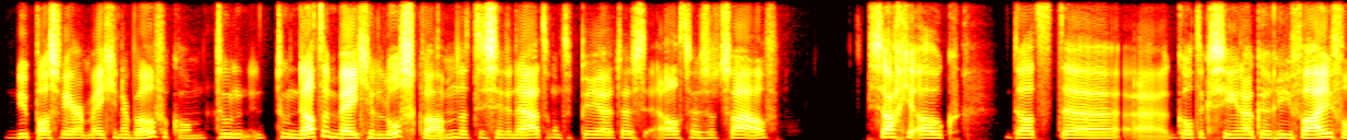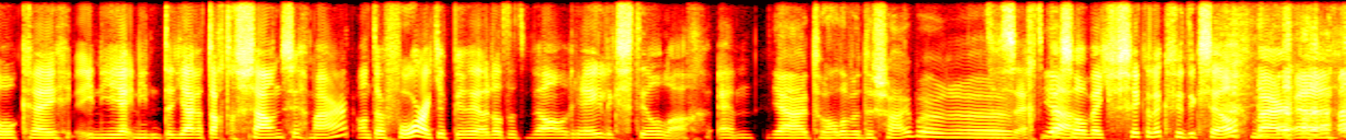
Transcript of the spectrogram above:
nu pas weer een beetje naar boven komt. Toen, toen dat een beetje loskwam, dat is inderdaad rond de periode 2011, 2012, zag je ook dat de uh, gothic scene ook een revival kreeg in, die, in de jaren 80 sound, zeg maar. Want daarvoor had je een periode dat het wel redelijk stil lag. En ja, toen hadden we de cyber... Uh, het is echt best wel een beetje verschrikkelijk, vind ik zelf. Maar, uh,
